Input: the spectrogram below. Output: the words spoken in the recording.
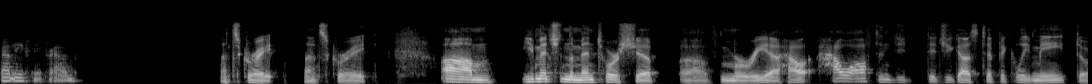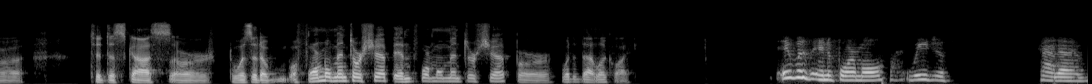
that makes me proud. That's great. That's great. Um, you mentioned the mentorship of Maria. How how often did did you guys typically meet or to discuss, or was it a, a formal mentorship, informal mentorship, or what did that look like? It was informal. We just kind of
